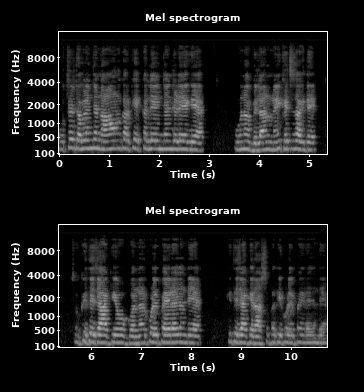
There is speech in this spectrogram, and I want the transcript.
ਉੱਥੇ ਡਬਲ ਇੰਜਨ ਨਾ ਹੋਣ ਕਰਕੇ ਇਕੱਲੇ ਇੰਜਨ ਜਿਹੜੇ ਹੈਗੇ ਆ ਉਹਨਾਂ ਬਿੱਲਾਂ ਨੂੰ ਨਹੀਂ ਖਿੱਚ ਸਕਦੇ। ਸੋ ਕਿਤੇ ਜਾ ਕੇ ਉਹ ਗਵਰਨਰ ਕੋਲੇ ਪਏ ਰਹਿ ਜਾਂਦੇ ਆ ਕਿਤੇ ਜਾ ਕੇ ਰਾਸ਼ਟਰਪਤੀ ਕੋਲੇ ਪਏ ਰਹਿ ਜਾਂਦੇ ਆ।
